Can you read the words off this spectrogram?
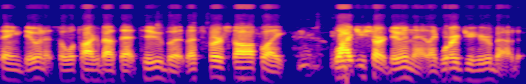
thing doing it. So we'll talk about that too. But let's first off, like, why'd you start doing that? Like, where'd you hear about it?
